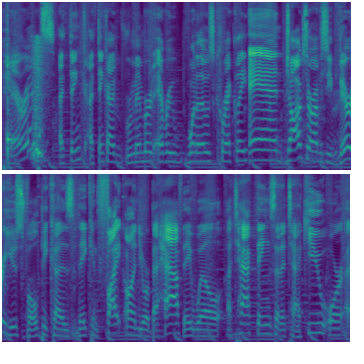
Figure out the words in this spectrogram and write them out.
parrots. I think I think I've remembered every one of those correctly. And dogs are obviously very useful because they can fight on your behalf. They will attack things that attack you or uh,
